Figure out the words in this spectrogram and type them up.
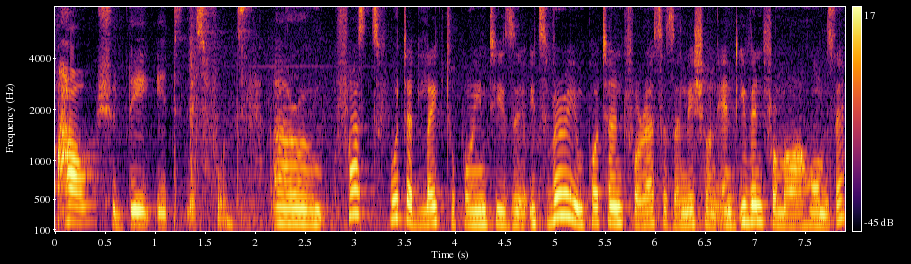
How should they eat these foods? Um, first, what I'd like to point is uh, it's very important for us as a nation and even from our homes. Eh?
